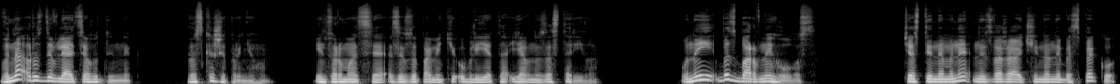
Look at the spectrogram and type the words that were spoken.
Вона роздивляється годинник. Розкажи про нього. Інформація з екзопам'яті облієта явно застаріла. У неї безбарвний голос. Частина мене, незважаючи на небезпеку,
